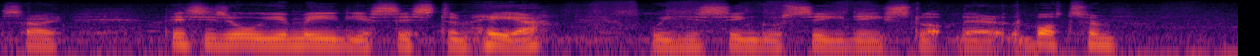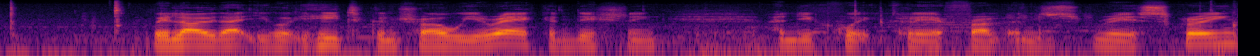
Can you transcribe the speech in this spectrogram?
So this is all your media system here with your single CD slot there at the bottom. Below that you've got your heater control your air conditioning and your quick clear front and rear screen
